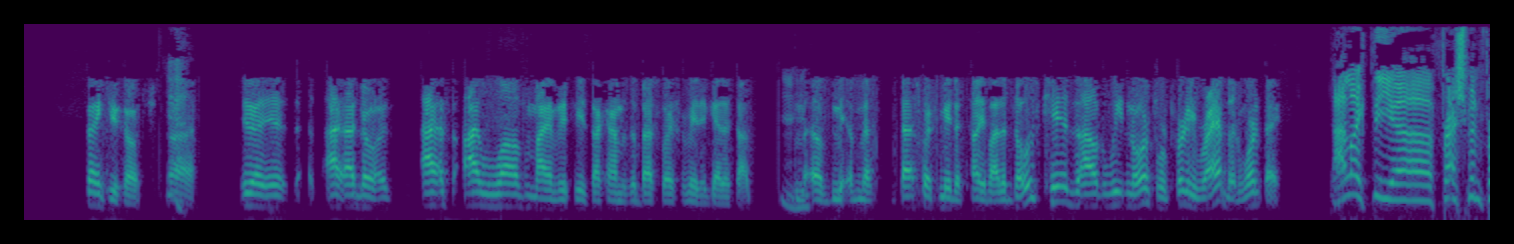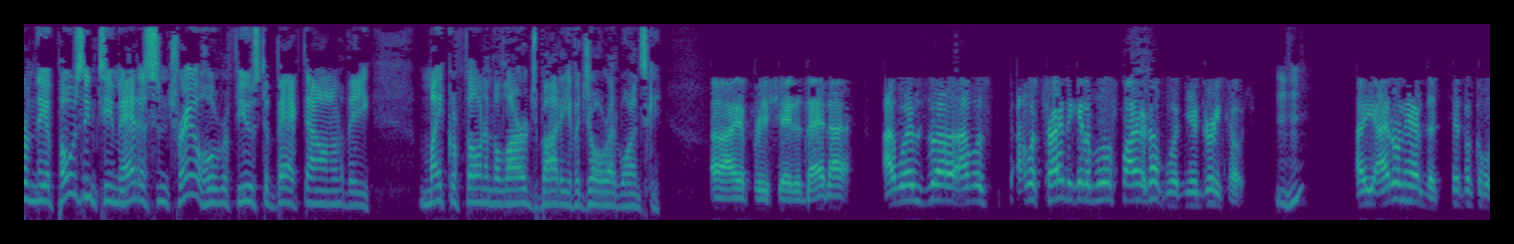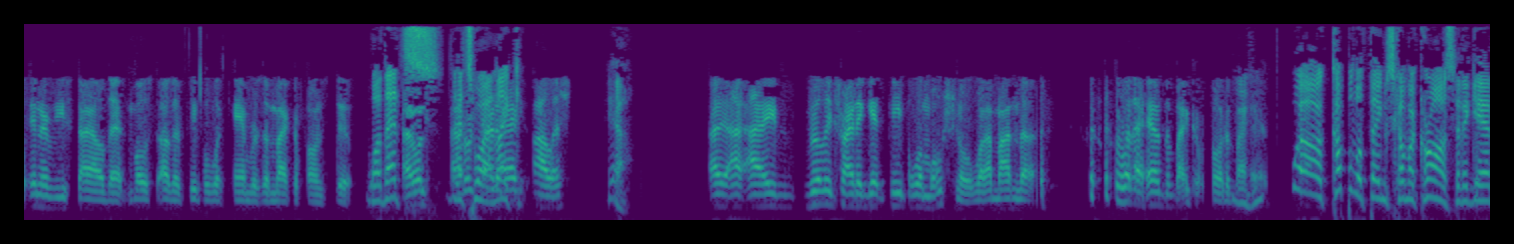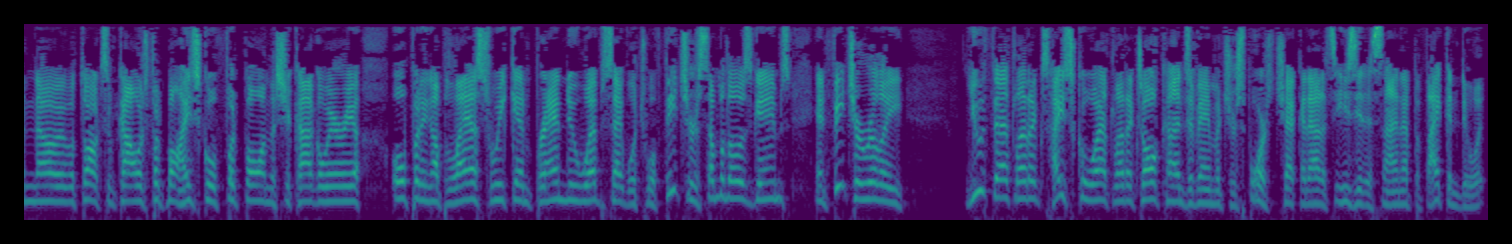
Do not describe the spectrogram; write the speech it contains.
Thank you, Coach. Yeah. Uh, you know, it, I, I know. I I love mymvps.com is the best way for me to get it done. Mm-hmm. Uh, uh, best way for me to tell you about it. Those kids out in Wheaton North were pretty rabid, weren't they? I like the uh, freshman from the opposing team, Addison Trail, who refused to back down under the microphone and the large body of a Joe Radwanski. Uh, I appreciated that. I I was uh, I was I was trying to get a little fired up. Wouldn't you agree, Coach? Mm-hmm. I I don't have the typical interview style that most other people with cameras and microphones do. Well, that's I that's don't why I like act polished. Yeah. I, I I really try to get people emotional when I'm on the when I have the microphone in my Mm-hmm. hand. Well, a couple of things come across, and again, uh, we'll talk some college football, high school football in the Chicago area, opening up last weekend, brand new website, which will feature some of those games and feature really youth athletics, high school athletics, all kinds of amateur sports. Check it out. It's easy to sign up. If I can do it,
